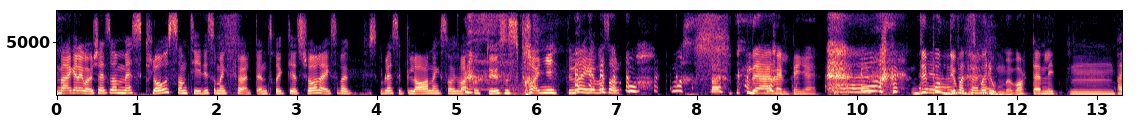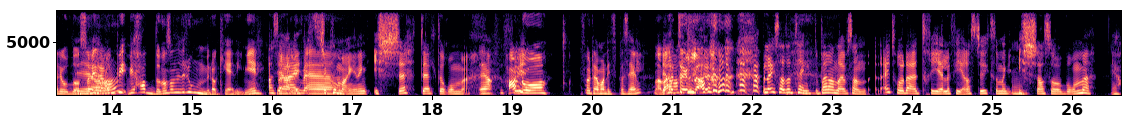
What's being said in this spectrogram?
meg og deg var jo ikke helt som mest close, samtidig som jeg følte en trygghet hos deg. Så jeg husker jeg ble så glad når jeg så det var akkurat du som sprang etter meg. Jeg var sånn, åh, Marte. Det er veldig gøy. Du bodde jo faktisk på rommet vårt en liten periode også. Vi, Ja. drev vi hadde noen sånne romrokeringer. Altså, jeg vet ikke hvor mange jeg ikke delte rommet. Ja. Hallo! Følte jeg meg litt spesiell? Nei, det er tull, da. Men jeg satt og tenkte på den der, sånn, jeg tror det er tre eller fire stykker som jeg ikke har sovet på rommet. Ja.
